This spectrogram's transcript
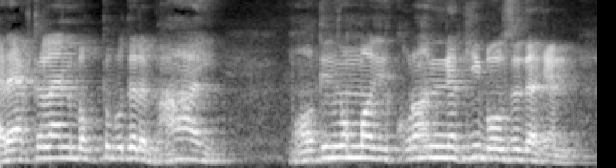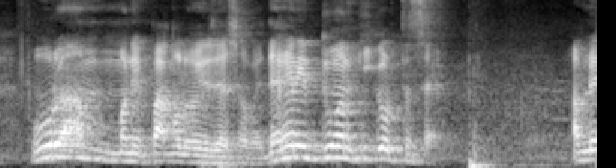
এর একটা লাইন বক্তব্য দিলে, ভাই মহদিন মোহাম্মদ কোরআন নিয়ে কী বলছে দেখেন? পুরা মানে পাগল হয়ে যায় সবাই। দেখেন ইদুয়ান কী করতেছে? আপনি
